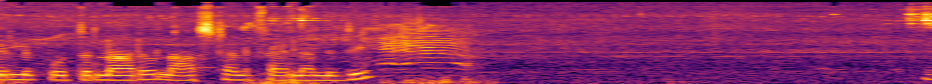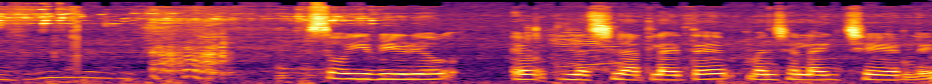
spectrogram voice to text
వెళ్ళిపోతున్నారు లాస్ట్ అండ్ ఫైనల్ ఇది. సో ఈ వీడియో నచ్చినట్లయితే మంచిగా లైక్ చేయండి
